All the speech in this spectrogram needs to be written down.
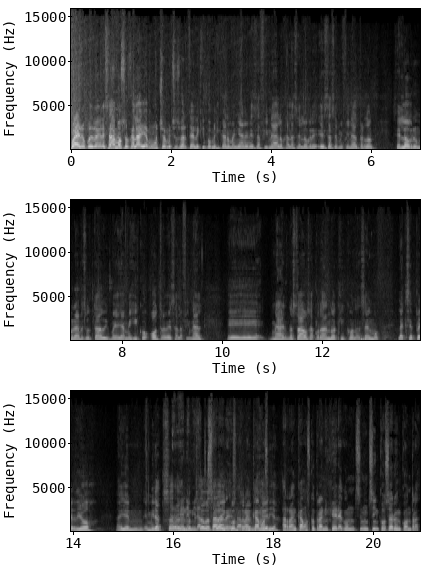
Bueno, pues regresamos. Ojalá haya mucha, mucha suerte al equipo mexicano mañana en esa final. Ojalá se logre, esta semifinal, perdón, se logre un gran resultado y vaya México otra vez a la final. Eh, me- nos estábamos acordando aquí con Anselmo, la que se perdió ahí en Emiratos Árabes. Ahí Árabes contra arrancamos, Nigeria. arrancamos contra Nigeria con un 5-0 en contra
